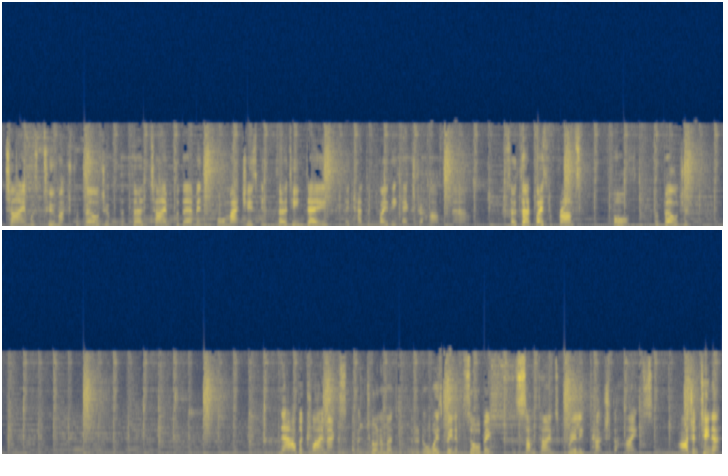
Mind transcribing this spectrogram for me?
Time was too much for Belgium. The third time for them in four matches in 13 days, they'd had to play the extra half an hour. So third place for France, fourth for Belgium. Now the climax of a tournament that had always been absorbing and sometimes really touched the heights. Argentina,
